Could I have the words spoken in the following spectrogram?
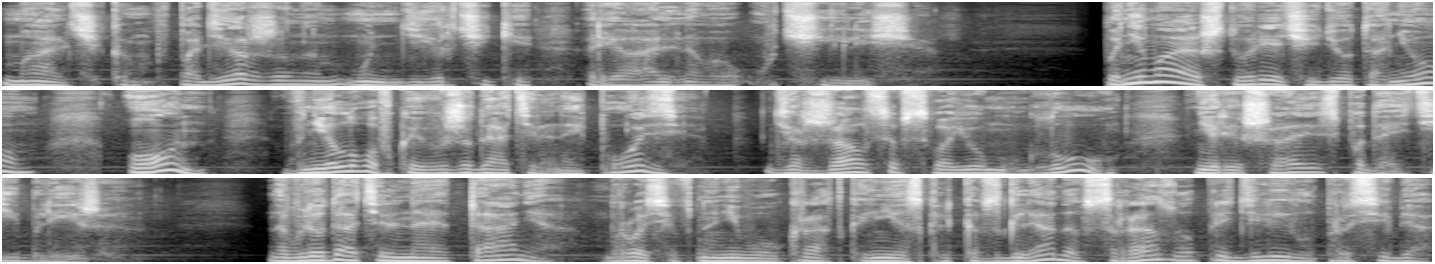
мальчиком в подержанном мундирчике реального училища. Понимая, что речь идет о нем, он в неловкой выжидательной позе держался в своем углу, не решаясь подойти ближе. Наблюдательная Таня, бросив на него украдкой несколько взглядов, сразу определила про себя,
